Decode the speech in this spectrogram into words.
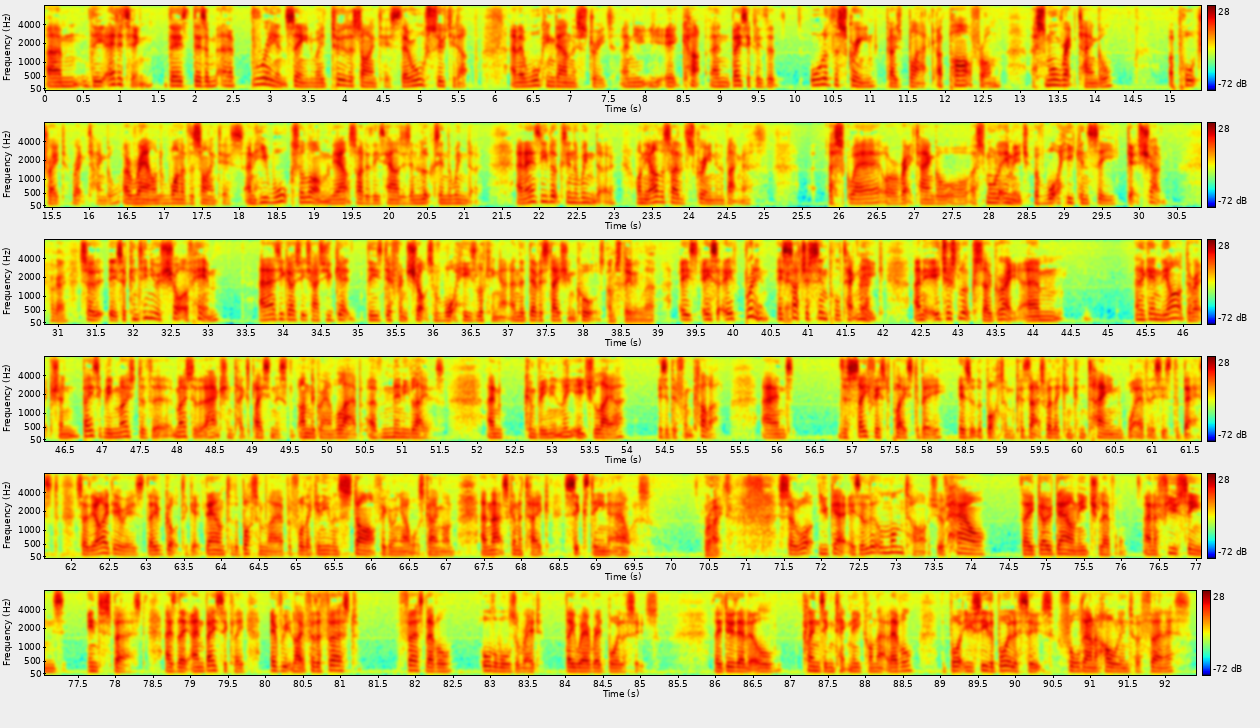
Um, the editing, there's there's a, a brilliant scene where two of the scientists they're all suited up and they're walking down the street and you, you it cut and basically the all of the screen goes black apart from a small rectangle a portrait rectangle around one of the scientists, and he walks along the outside of these houses and looks in the window. And as he looks in the window, on the other side of the screen in the blackness, a square or a rectangle or a smaller image of what he can see gets shown. Okay. So it's a continuous shot of him, and as he goes to each house, you get these different shots of what he's looking at and the devastation caused. I'm stealing that. It's it's it's brilliant. It's Yeah. such a simple technique, and it, it just looks so great. Um, and again, the art direction. Basically, most of the most of the action takes place in this underground lab of many layers, and conveniently, each layer is a different color, and the safest place to be is at the bottom because that's where they can contain whatever this is the best. So the idea is they've got to get down to the bottom layer before they can even start figuring out what's going on, and that's going to take 16 hours. Right. So what you get is a little montage of how they go down each level and a few scenes interspersed as they and basically every like for the first first level, all the walls are red. They wear red boiler suits. They do their little cleansing technique on that level. The boy, you see the boiler suits fall down a hole into a furnace,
